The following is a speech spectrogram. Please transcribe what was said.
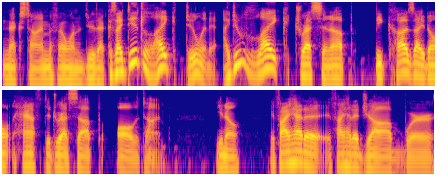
next time if I want to do that. Because I did like doing it. I do like dressing up because I don't have to dress up all the time. You know, if I had a if I had a job where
